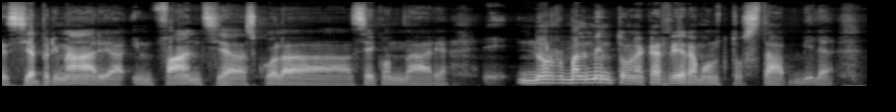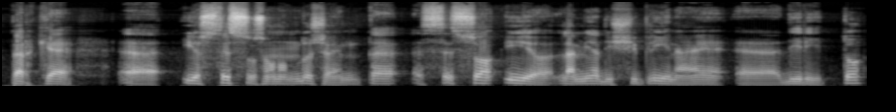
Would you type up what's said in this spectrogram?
che sia primaria, infanzia, scuola secondaria, normalmente una carriera molto stabile perché eh, io stesso sono un docente, se so io la mia disciplina è eh, diritto,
